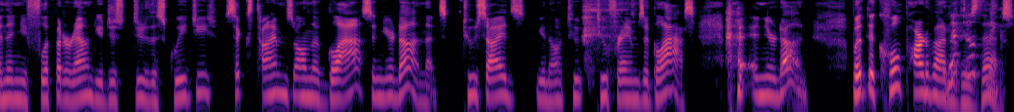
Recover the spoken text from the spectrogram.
And then you flip it around. You just do the squeegee six times on the glass and you're done. That's two sides, you know, two two frames of glass and you're done. But the cool part about that it is this.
